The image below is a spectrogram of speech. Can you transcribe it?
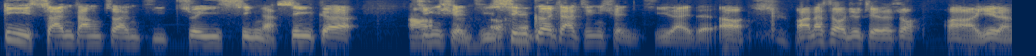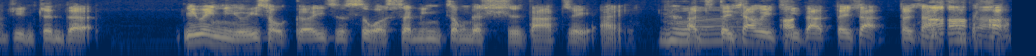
第三张专辑《追星》啊，是一个精选集，新歌加精选集来的啊啊，那时候我就觉得说啊，叶良俊真的。因为你有一首歌一直是我生命中的十大最爱啊，等一下会提到，等一下，等一下好提到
